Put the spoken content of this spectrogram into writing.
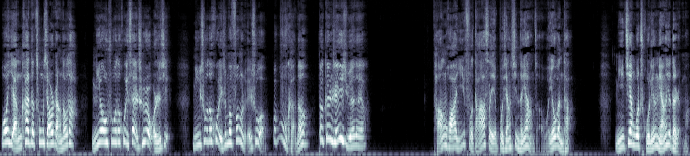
我眼看他从小长到大，你要说他会赛车，我是信；你说他会什么风水术，不可能！他跟谁学的呀？”唐华一副打死也不相信的样子。我又问他。你见过楚灵娘家的人吗？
